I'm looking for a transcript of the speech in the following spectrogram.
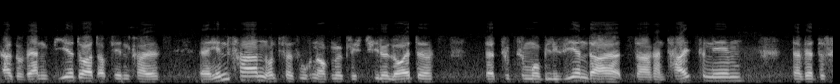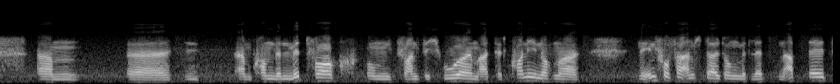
also werden wir dort auf jeden Fall äh, hinfahren und versuchen auch möglichst viele Leute dazu zu mobilisieren, da, daran teilzunehmen. Da wird es ähm, äh, am kommenden Mittwoch um 20 Uhr im AZ Conny nochmal eine Infoveranstaltung mit letzten Updates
